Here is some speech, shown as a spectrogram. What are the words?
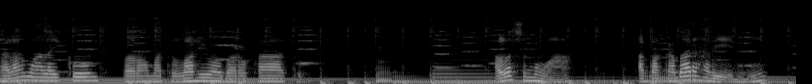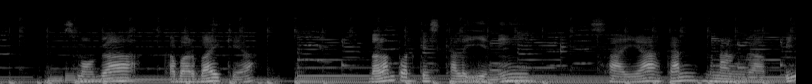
Assalamualaikum warahmatullahi wabarakatuh. Halo semua, apa kabar hari ini? Semoga kabar baik ya. Dalam podcast kali ini, saya akan menanggapi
